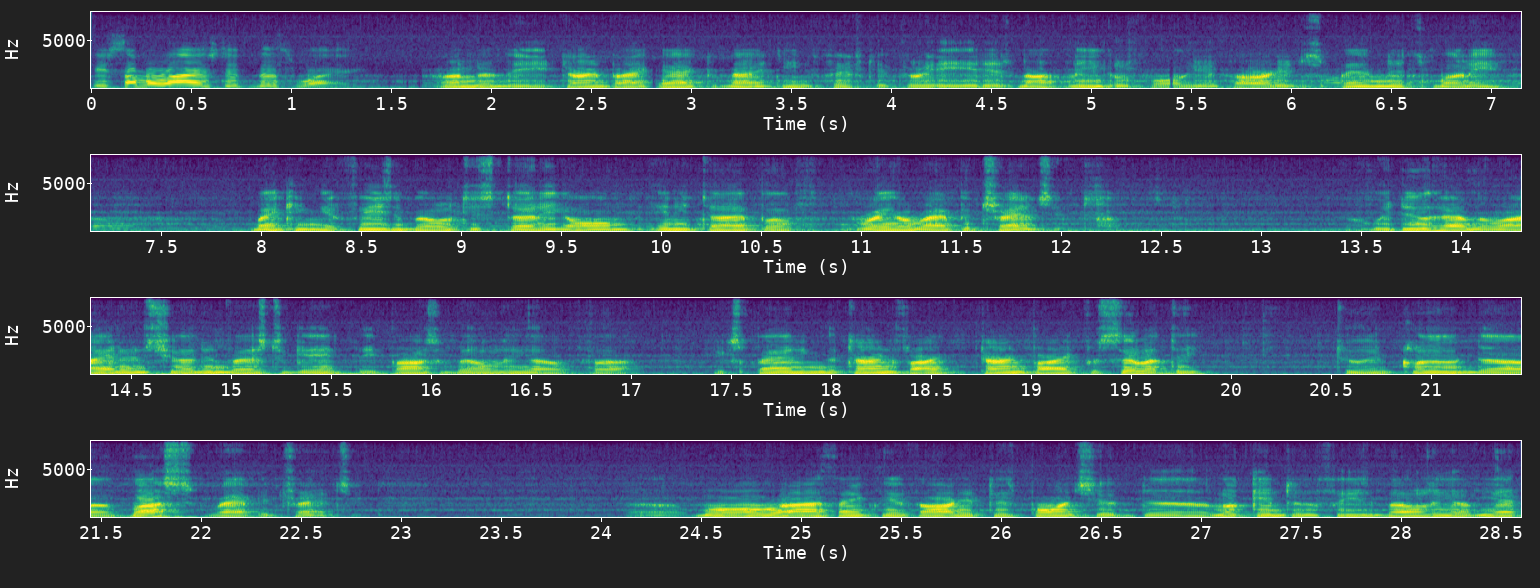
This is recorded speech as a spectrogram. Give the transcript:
He summarized it this way. Under the Turnpike Act of 1953, it is not legal for the authority to spend its money making a feasibility study on any type of rail rapid transit. We do have the right and should investigate the possibility of uh, expanding the Turnpike, Turnpike facility to include uh, bus rapid transit. Uh, moreover, I think the authority at this point should uh, look into the feasibility of yet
